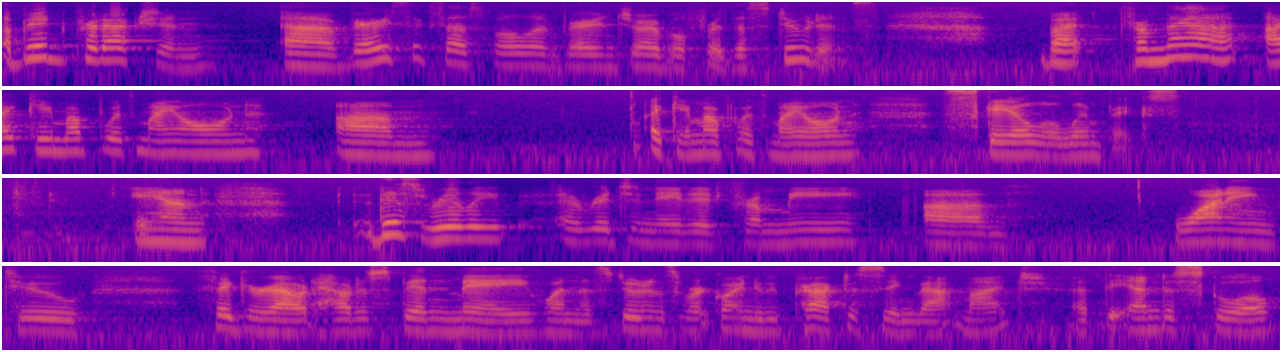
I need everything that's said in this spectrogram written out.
a big production, uh, very successful and very enjoyable for the students. But from that, I came up with my own. Um, I came up with my own scale Olympics, and this really originated from me um, wanting to figure out how to spend May when the students weren't going to be practicing that much at the end of school,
